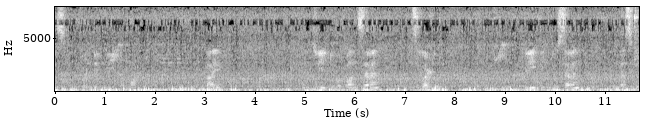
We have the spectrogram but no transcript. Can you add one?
is 23 upon 5 and 3 2 upon 7 is equal to 3 into 7 plus 2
